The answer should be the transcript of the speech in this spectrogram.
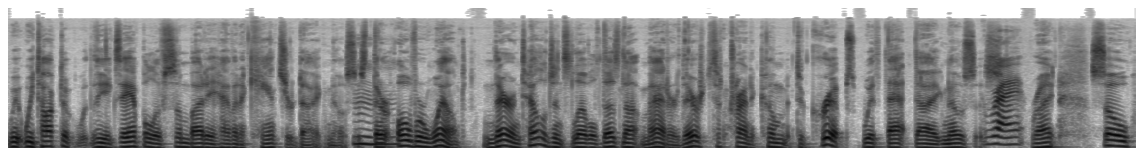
we, we talked the example of somebody having a cancer diagnosis, mm-hmm. they're overwhelmed. Their intelligence level does not matter. They're trying to come to grips with that diagnosis. Right. Right. So,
